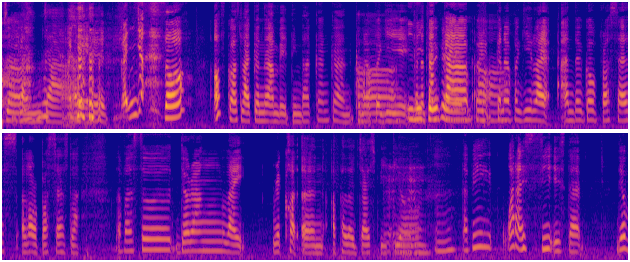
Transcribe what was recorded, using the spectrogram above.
Ganja. Ganja. Okay. Ganja So of course lah kena ambil tindakan kan. Kena Ah, pergi kena illegal tangkap, kan? Ah, ah. kena pergi like undergo process, a lot of process lah. Lepas tu diorang like record an apologize video. Mm. Tapi what I see is that dia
